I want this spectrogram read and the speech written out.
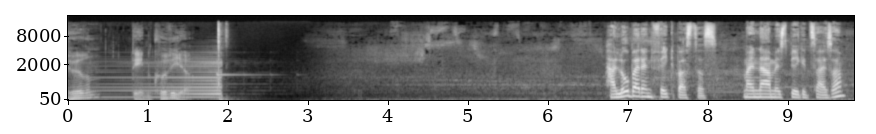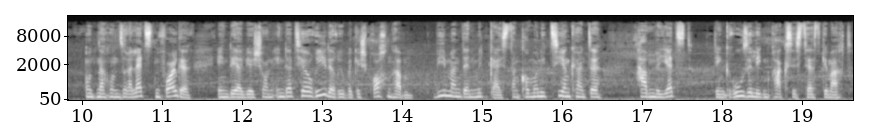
hören den Kurier. Hallo bei den Fakebusters. Mein Name ist Birgit Seiser und nach unserer letzten Folge, in der wir schon in der Theorie darüber gesprochen haben, wie man denn mit Geistern kommunizieren könnte, haben wir jetzt den gruseligen Praxistest gemacht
